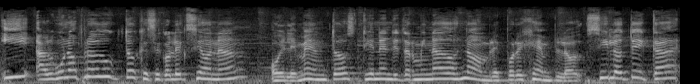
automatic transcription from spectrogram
Y algunos productos que se coleccionan o elementos tienen determinados nombres. Por ejemplo, Siloteca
